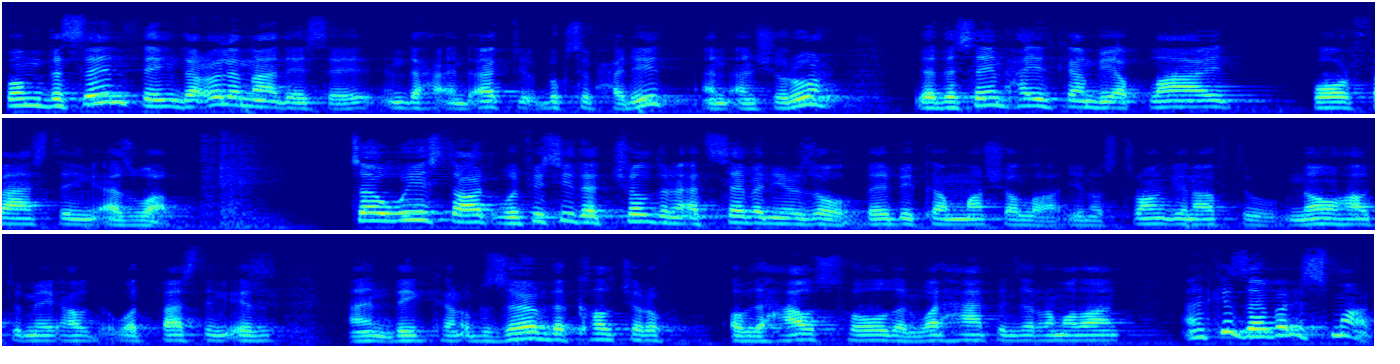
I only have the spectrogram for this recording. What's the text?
From the same thing, the ulama, they say, in the, in the books of hadith and, and shuruh, that the same hadith can be applied for fasting as well. So we start, if you see that children at seven years old, they become, mashallah, you know, strong enough to know how to make, how, what fasting is, and they can observe the culture of, of the household and what happens in Ramadan. And kids are very smart.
